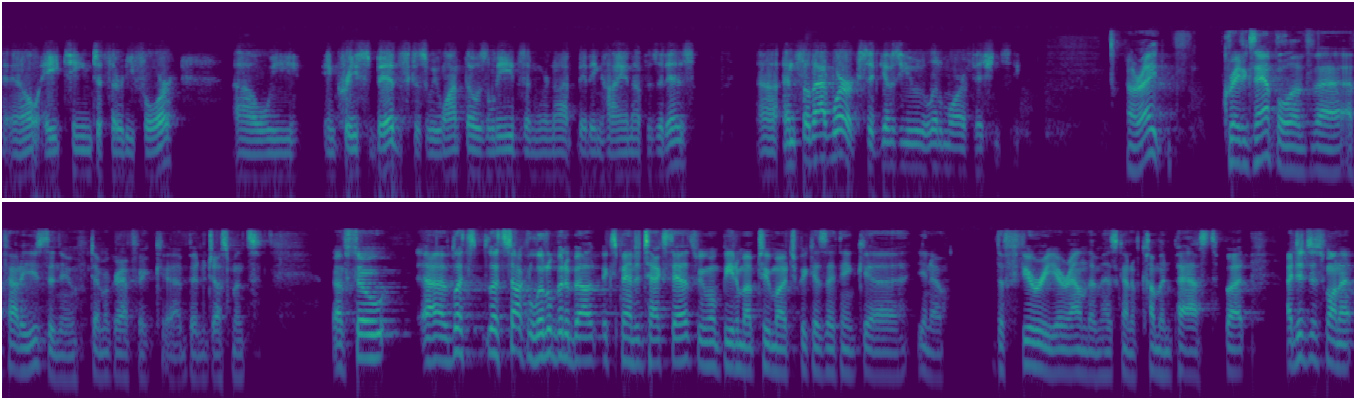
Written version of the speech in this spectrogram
you know, 18 to 34, uh, we increase bids because we want those leads and we're not bidding high enough as it is. Uh, and so that works. It gives you a little more efficiency. All right. Great example of, uh, of how to use the new demographic uh, bid adjustments. Uh, so uh, let's let's talk a little bit about expanded text ads. We won't beat them up too much because I think uh, you know the fury around them has kind of come and passed. But I did just want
